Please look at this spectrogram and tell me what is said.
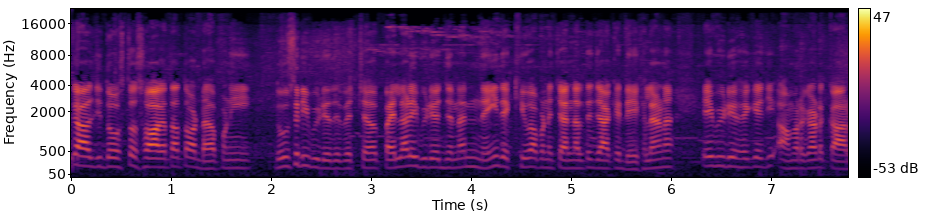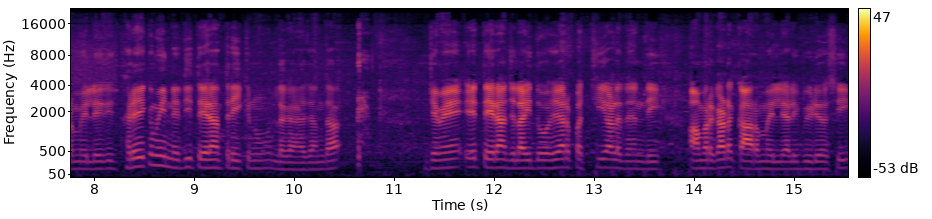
ਸ਼੍ਰੀ ਅਕਾਲ ਜੀ ਦੋਸਤੋ ਸਵਾਗਤ ਆ ਤੁਹਾਡਾ ਆਪਣੀ ਦੂਸਰੀ ਵੀਡੀਓ ਦੇ ਵਿੱਚ। ਪਹਿਲਾਂ ਵਾਲੀ ਵੀਡੀਓ ਜਿਨ੍ਹਾਂ ਨੇ ਨਹੀਂ ਦੇਖੀ ਉਹ ਆਪਣੇ ਚੈਨਲ ਤੇ ਜਾ ਕੇ ਦੇਖ ਲੈਣ। ਇਹ ਵੀਡੀਓ ਹੈਗੀ ਹੈ ਜੀ ਅਮਰਗੜ੍ਹ ਕਾਰ ਮੇਲੇ ਦੀ। ਹਰੇਕ ਮਹੀਨੇ ਦੀ 13 ਤਰੀਕ ਨੂੰ ਲਗਾਇਆ ਜਾਂਦਾ। ਜਿਵੇਂ ਇਹ 13 ਜੁਲਾਈ 2025 ਵਾਲੇ ਦਿਨ ਦੀ ਅਮਰਗੜ੍ਹ ਕਾਰ ਮੇਲੇ ਵਾਲੀ ਵੀਡੀਓ ਸੀ।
